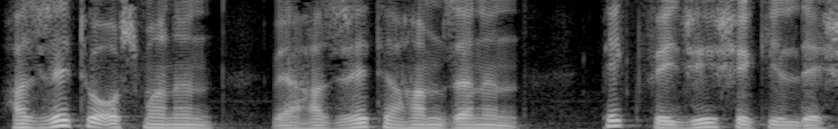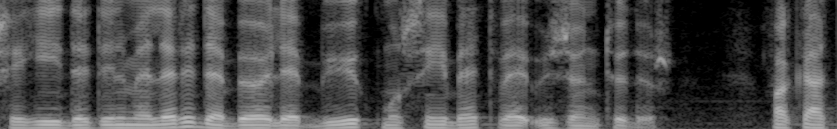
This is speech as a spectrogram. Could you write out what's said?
Hazreti Osman'ın ve Hazreti Hamza'nın pek feci şekilde şehit edilmeleri de böyle büyük musibet ve üzüntüdür. Fakat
